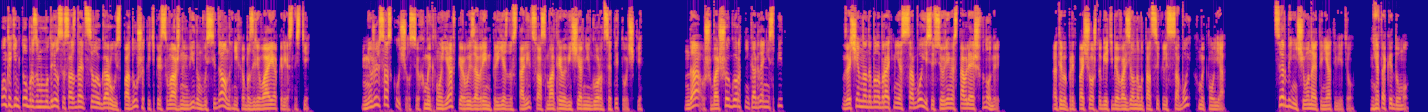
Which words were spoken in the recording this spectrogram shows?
Он каким-то образом умудрился создать целую гору из подушек и теперь с важным видом восседал на них, обозревая окрестности. «Неужели соскучился?» — хмыкнул я, впервые за время приезда в столицу, осматривая вечерний город с этой точки. «Да уж, большой город никогда не спит. Зачем надо было брать меня с собой, если все время оставляешь в номере?» «А ты бы предпочел, чтобы я тебя возил на мотоцикле с собой?» — хмыкнул я. Церби ничего на это не ответил. Я так и думал.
